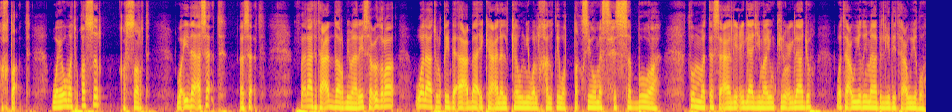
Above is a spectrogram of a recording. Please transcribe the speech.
أخطأت ويوم تقصر قصرت وإذا أسأت أسأت. فلا تتعذر بما ليس عذرا ولا تلقي بأعبائك على الكون والخلق والطقس ومسح السبورة ثم تسعى لعلاج ما يمكن علاجه وتعويض ما باليد تعويضه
